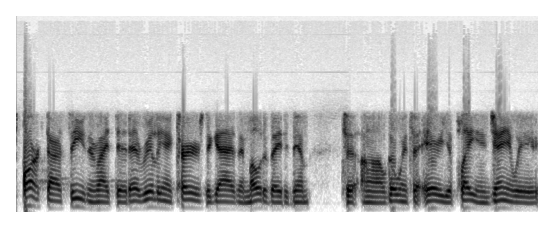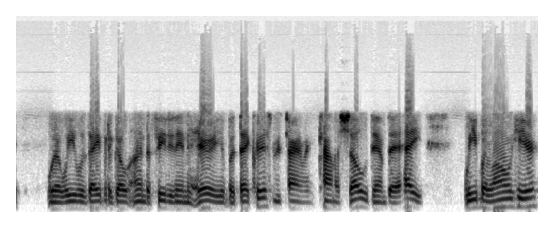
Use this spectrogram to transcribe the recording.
sparked our season right there. That really encouraged the guys and motivated them to um, go into area play in January, where we was able to go undefeated in the area. But that Christmas tournament kind of showed them that hey, we belong here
